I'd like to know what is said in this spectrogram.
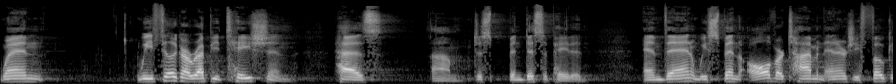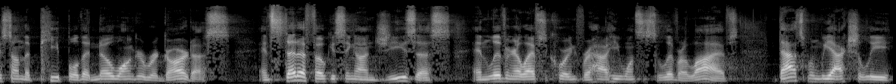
when we feel like our reputation has um, just been dissipated and then we spend all of our time and energy focused on the people that no longer regard us. Instead of focusing on Jesus and living our lives according for how he wants us to live our lives, that's when we actually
